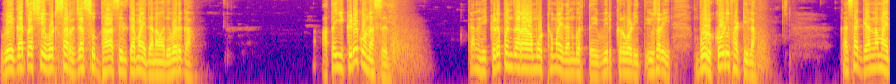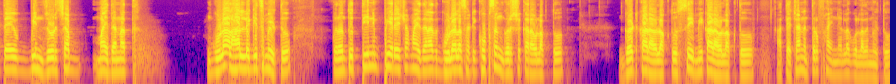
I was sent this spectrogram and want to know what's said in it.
वेगाचा शेवट सर्जा सुद्धा असेल त्या मैदानामध्ये बरं का? आता इकडे कोण असेल? कारण इकडे पण जरा मोठं मैदान भरतं आहे विरकरवाडीत सॉरी बोरकवडी फाटीला. काय सगळ्यांना माहीत आहे बिंजोडच्या मैदानात गुलाल हा लगेच मिळतो. परंतु तीन फेऱ्याच्या मैदानात गुलालासाठी खूप संघर्ष करावा लागतो. गट काढावा लागतो सेमी काढावा लागतो. त्याच्यानंतर फायनलला गुलाला मिळतो.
